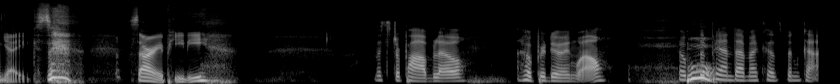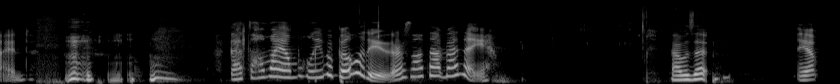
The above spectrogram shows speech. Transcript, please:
Yikes. Sorry, Petey. Mr. Pablo, hope you're doing well. Hope the pandemic has been kind. That's all my unbelievability. There's not that many. That was it. Yep.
